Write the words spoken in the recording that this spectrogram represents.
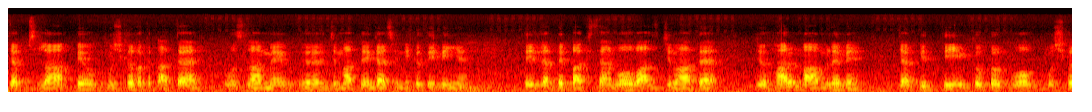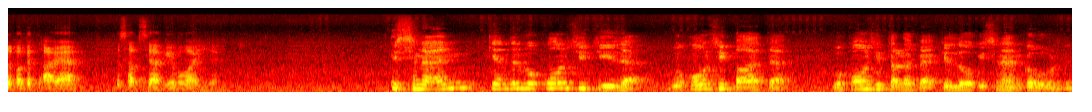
जब सलाम पे मुश्किल वक्त आता है वो इस्लाम में जमातें घर से निकलती नहीं हैं। तो लब पाकिस्तान वो वाल जमात है जो हर मामले में जब भी दीन के ऊपर वो मुश्किल वक्त आया है तो सबसे आगे वो आई है। इसनैन के अंदर वो कौन सी चीज़ है? वो कौन सी बात है? वो कौन सी तड़प है कि लोग इसनैन को वोट दें?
